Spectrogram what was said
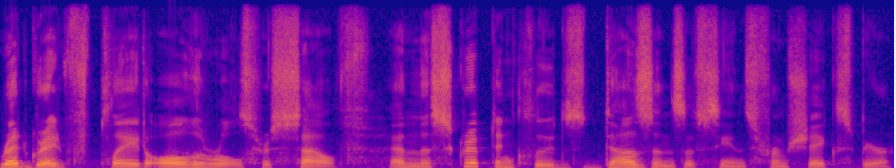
Redgrave played all the roles herself, and the script includes dozens of scenes from Shakespeare.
